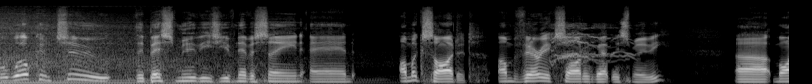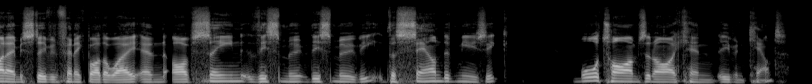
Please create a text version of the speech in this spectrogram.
Well, welcome to the best movies you've never seen, and I'm excited. I'm very excited about this movie. Uh, my name is Stephen Fenech, by the way, and I've seen this this movie, The Sound of Music, more times than I can even count.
